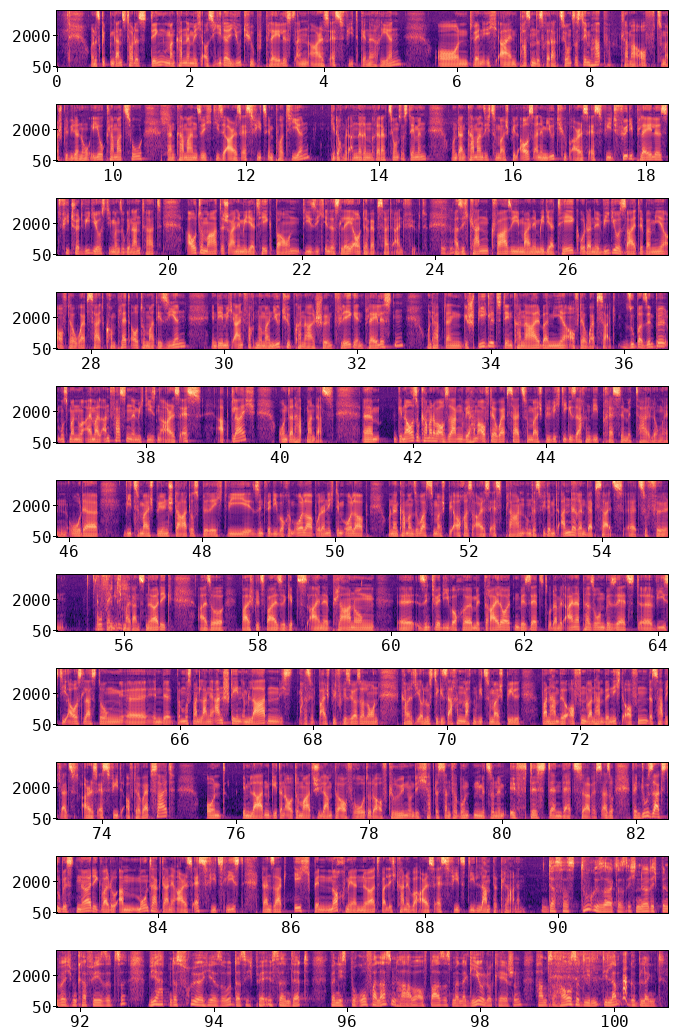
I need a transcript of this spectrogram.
Und es gibt ein ganz tolles Ding, man kann nämlich aus jeder YouTube-Playlist einen RSS-Feed generieren. Und wenn ich ein passendes Redaktionssystem habe, Klammer auf, zum Beispiel wieder Noeo, Klammer zu, dann kann man sich diese RSS-Feeds importieren geht auch mit anderen Redaktionssystemen. Und dann kann man sich zum Beispiel aus einem YouTube RSS-Feed für die Playlist Featured Videos, die man so genannt hat, automatisch eine Mediathek bauen, die sich in das Layout der Website einfügt. Mhm. Also ich kann quasi meine Mediathek oder eine Videoseite bei mir auf der Website komplett automatisieren, indem ich einfach nur meinen YouTube-Kanal schön pflege in Playlisten und habe dann gespiegelt den Kanal bei mir auf der Website. Super simpel, muss man nur einmal anfassen, nämlich diesen RSS-Abgleich und dann hat man das. Ähm, genauso kann man aber auch sagen, wir haben auf der Website zum Beispiel wichtige Sachen wie Pressemitteilungen oder wie zum Beispiel ein Statusbericht, wie sind wir die Woche im Urlaub oder nicht im Urlaub. Und dann kann man sowas zum Beispiel auch als RSS planen, um das wieder mit anderen Websites äh, zu füllen. Wo denke ich mal ganz nerdig. Also beispielsweise gibt es eine Planung, äh, sind wir die Woche mit drei Leuten besetzt oder mit einer Person besetzt? Äh, wie ist die Auslastung? Äh, in der, muss man lange anstehen im Laden? Ich mache es mit Beispiel Friseursalon. Kann man natürlich auch lustige Sachen machen, wie zum Beispiel, wann haben wir offen, wann haben wir nicht offen? Das habe ich als RSS-Feed auf der Website. Und im Laden geht dann automatisch die Lampe auf Rot oder auf Grün und ich habe das dann verbunden mit so einem If This Then That Service. Also wenn du sagst, du bist nerdig, weil du am Montag deine RSS-Feeds liest, dann sag ich bin noch mehr Nerd, weil ich kann über RSS-Feeds die Lampe planen. Das hast du gesagt, dass ich nerdig bin, weil ich im Café sitze. Wir hatten das früher hier so, dass ich per If Then That, wenn ich das Büro verlassen habe, auf Basis meiner Geolocation, haben zu Hause die, die Lampen geblenkt.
